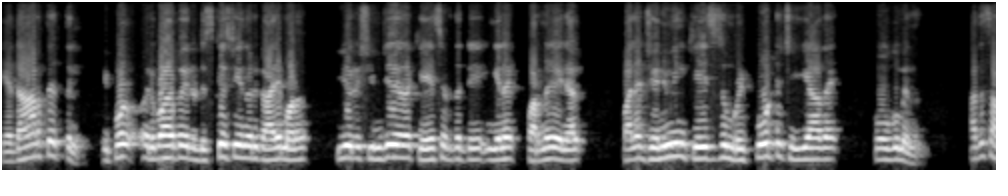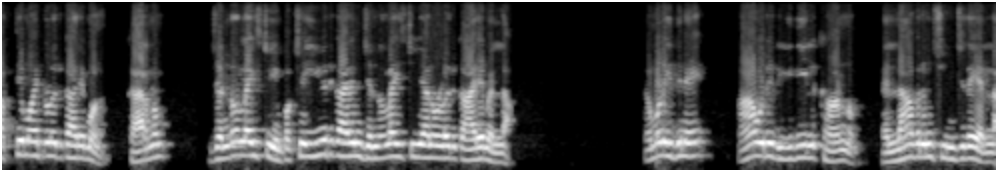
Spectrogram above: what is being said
യഥാർത്ഥത്തിൽ ഇപ്പോൾ ഒരുപാട് പേര് ഡിസ്കസ് ചെയ്യുന്ന ഒരു കാര്യമാണ്. ഈ ഒരു ഷിംജിയുടെ കേസ് എടുത്തിട്ട് ഇങ്ങനെ പറഞ്ഞു കഴിഞ്ഞാൽ പല ജെനുവിൻ കേസസും റിപ്പോർട്ട് ചെയ്യാതെ പോകുമെന്ന്. അത് സത്യമായിട്ടുള്ള ഒരു കാര്യമാണ്. കാരണം ജനറലൈസ് ചെയ്യും. പക്ഷെ ഈ ഒരു കാര്യം ജനറലൈസ് ചെയ്യാനുള്ള ഒരു കാര്യമല്ല. നമ്മൾ ഇതിനെ ആ ഒരു രീതിയിൽ കാണണം. എല്ലാവരും ഷിംജിതയല്ല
